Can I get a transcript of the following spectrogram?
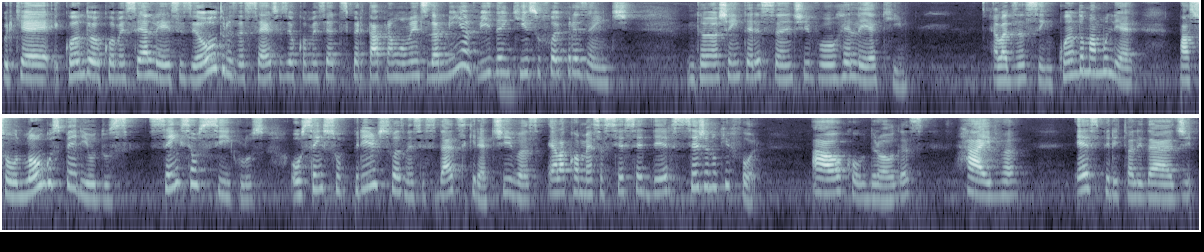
Porque quando eu comecei a ler esses outros excessos, eu comecei a despertar para momentos da minha vida em que isso foi presente. Então eu achei interessante e vou reler aqui. Ela diz assim: quando uma mulher passou longos períodos sem seus ciclos ou sem suprir suas necessidades criativas, ela começa a se exceder, seja no que for: álcool, drogas, raiva, espiritualidade,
